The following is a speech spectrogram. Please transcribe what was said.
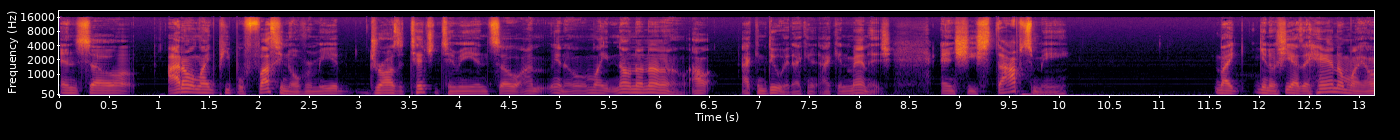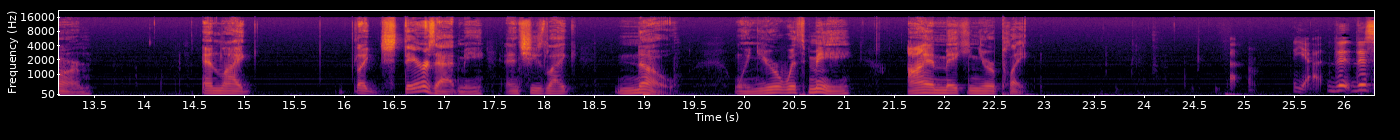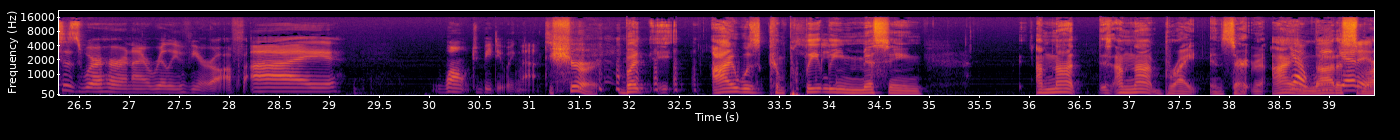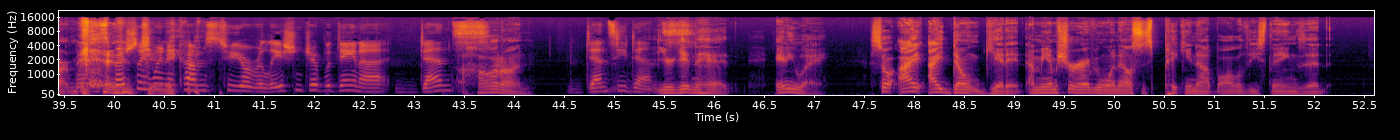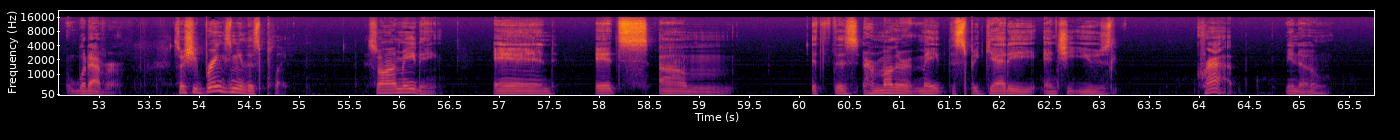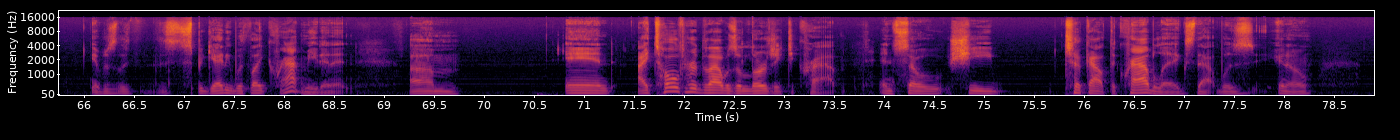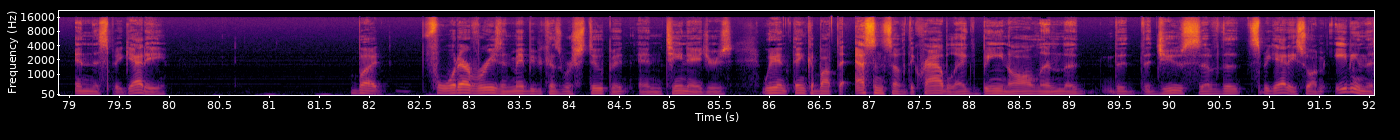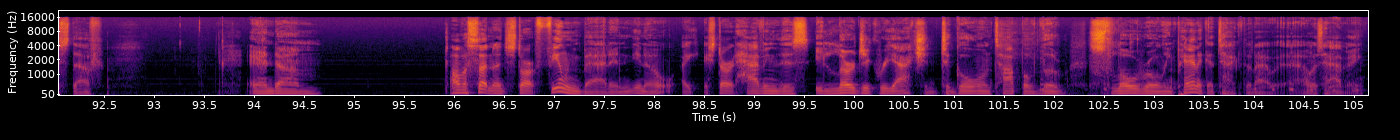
And so I don't like people fussing over me. It draws attention to me, and so I'm, you know, I'm like, no, no, no, no. I'll, I can do it. I can, I can manage. And she stops me. Like, you know, she has a hand on my arm, and like, like stares at me, and she's like, no, when you're with me, I am making your plate. Uh, yeah, th- this is where her and I really veer off. I won't be doing that. Sure, but I was completely missing I'm not I'm not bright in certain. I yeah, am not a smart it. man, especially when it comes to your relationship with Dana. Dense, Hold on. densey dense. You're getting ahead. Anyway, so I I don't get it. I mean, I'm sure everyone else is picking up all of these things that whatever. So she brings me this plate. So I'm eating and it's um it's this her mother made the spaghetti and she used crab, you know. It was the, the spaghetti with like crab meat in it. Um and I told her that I was allergic to crab. And so she took out the crab legs that was, you know, in the spaghetti. But for whatever reason, maybe because we're stupid and teenagers, we didn't think about the essence of the crab legs being all in the, the, the juice of the spaghetti. So I'm eating this stuff. And um, all of a sudden I just start feeling bad and you know I, I start having this allergic reaction to go on top of the slow rolling panic attack that I, I was having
